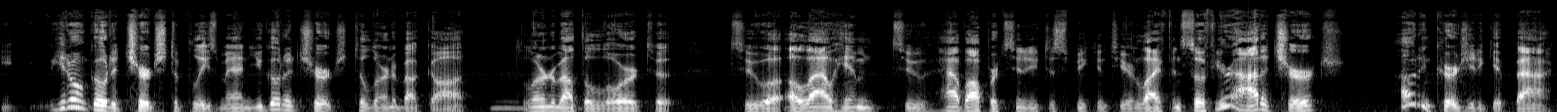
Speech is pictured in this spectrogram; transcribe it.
you don't go to church to please man. You go to church to learn about God, to learn about the Lord, to to uh, allow Him to have opportunity to speak into your life. And so, if you're out of church, I would encourage you to get back.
